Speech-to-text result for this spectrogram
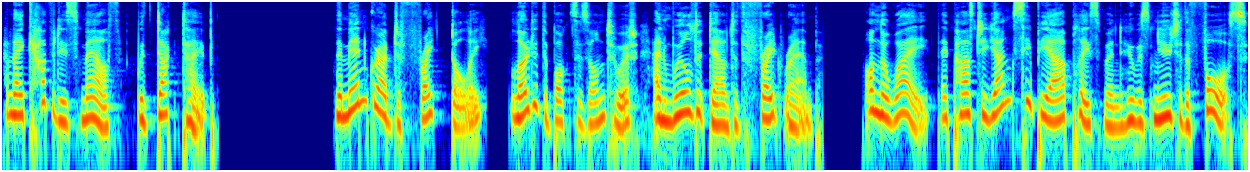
and they covered his mouth with duct tape. The men grabbed a freight dolly, loaded the boxes onto it, and wheeled it down to the freight ramp. On the way, they passed a young CPR policeman who was new to the force.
